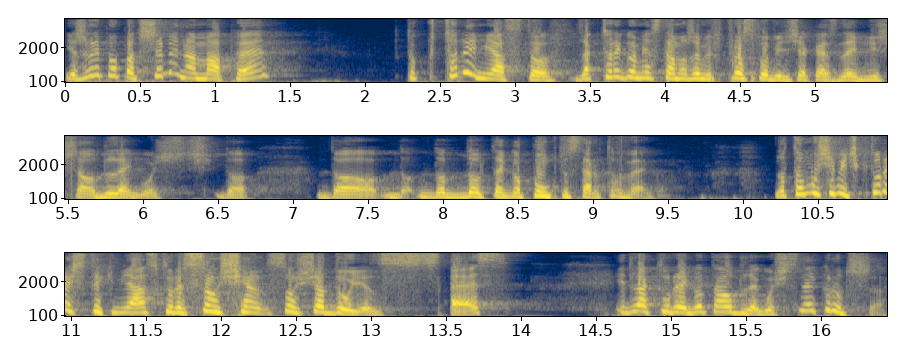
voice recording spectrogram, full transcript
jeżeli popatrzymy na mapę, to które miasto, dla którego miasta możemy wprost powiedzieć, jaka jest najbliższa odległość do, do, do, do tego punktu startowego? No to musi być któreś z tych miast, które sąsiaduje z S i dla którego ta odległość jest najkrótsza.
